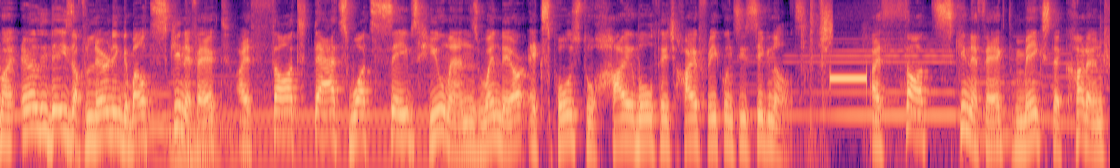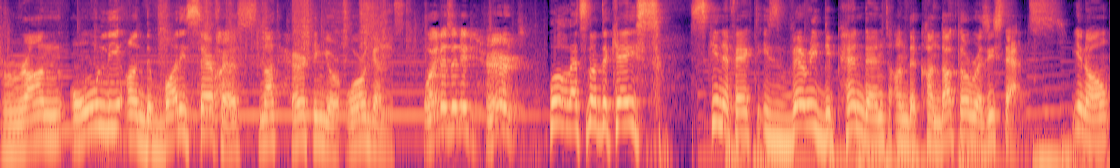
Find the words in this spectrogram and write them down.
my early days of learning about skin effect, I thought that's what saves humans when they are exposed to high voltage, high frequency signals. I thought skin effect makes the current run only on the body surface, not hurting your organs. Why doesn't it hurt? Well, that's not the case. Skin effect is very dependent on the conductor resistance. You know,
